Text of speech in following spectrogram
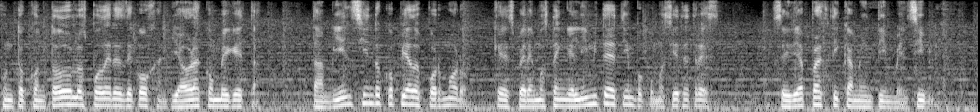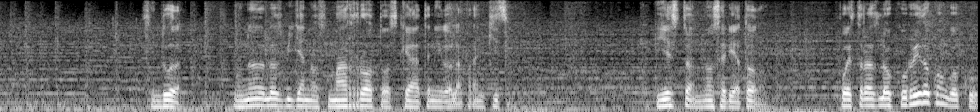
junto con todos los poderes de Gohan y ahora con Vegeta, también siendo copiado por Moro, que esperemos tenga el límite de tiempo como 7-3, sería prácticamente invencible. Sin duda, uno de los villanos más rotos que ha tenido la franquicia. Y esto no sería todo, pues tras lo ocurrido con Goku,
